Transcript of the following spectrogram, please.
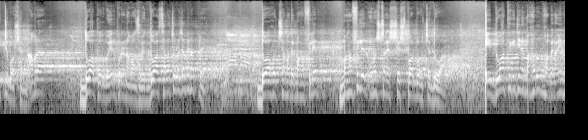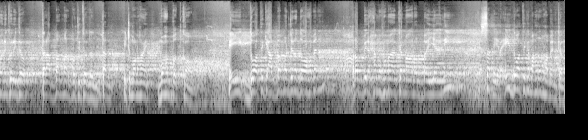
একটু বসেন। আমরা দোয়া করব, এরপরে নামাজ হবে। দোয়া ছাড়া চলে যাবেন আপনি? দোয়া হচ্ছে আমাদের মাহফিলের মাহফিলের অনুষ্ঠানের শেষ পর্ব হচ্ছে দোয়া। এই দোয়া থেকে যিনি মাহরুম হবেন, আমি মনে করি তো তার আব্বা আম্মার প্রতি তো তার একটু মনে হয় মোহাব্বত কম। এই দোয়া থেকে আব্বা আম্মার জন্য দোয়া হবে না? রব্বির হামহুমা কামা রব্বাইয়ানি সাগীরা। এই দোয়া থেকে মাহরুম হবেন কেন?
